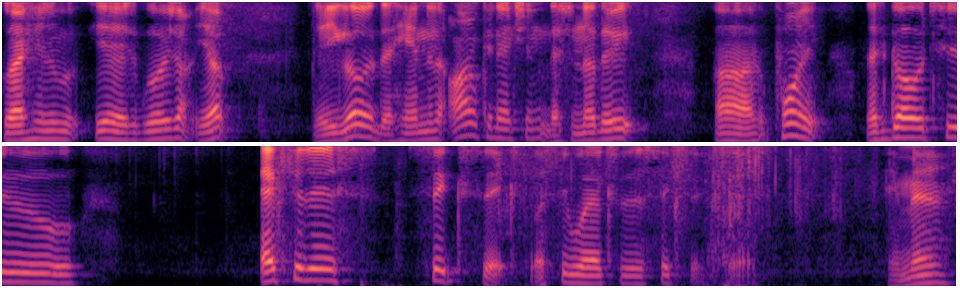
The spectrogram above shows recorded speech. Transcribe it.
Right hand, yeah, his glorious arm. Yep. There you go. The hand and the arm connection. That's another uh, point. Let's go to Exodus 6 6. Let's see what Exodus 6 6 says. Amen.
